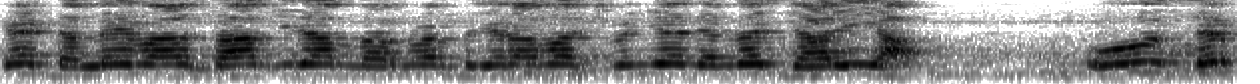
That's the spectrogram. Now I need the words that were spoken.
ਕਿ ਡੱਲੇਵਾਲ ਸਾਹਿਬ ਜੀ ਦਾ ਮਰਨ ਵਰਤ ਜਿਹੜਾ ਵਾ 56 ਦਿਨ ਦਾ ਜਾਰੀ ਆ। ਉਹ ਸਿਰਫ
